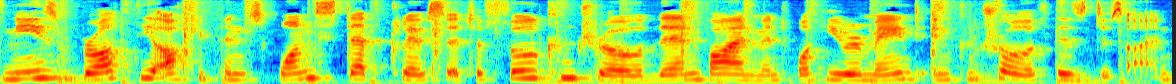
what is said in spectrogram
Mies brought the occupants one step closer to full control of their environment while he remained in control of his design.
